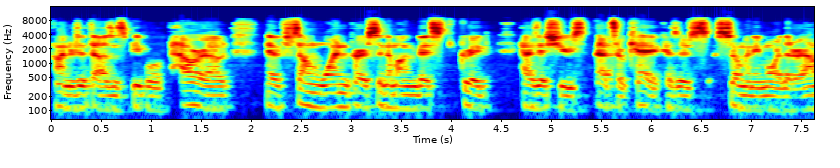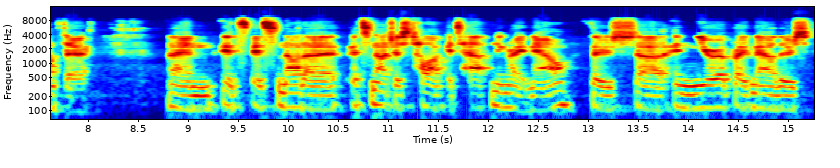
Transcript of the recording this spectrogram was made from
hundreds of thousands of people with power out if some one person among this grid has issues that's okay because there's so many more that are out there and it's it's not a it's not just talk. It's happening right now. There's uh, in Europe right now. There's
